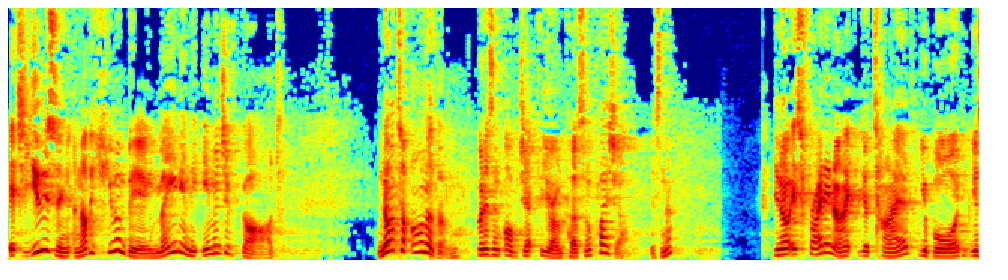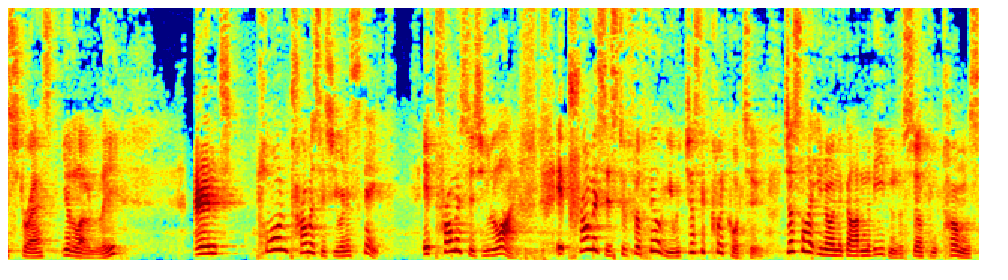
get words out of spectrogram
It's using another human being made in the image of God, not to honor them, but as an object for your own personal pleasure, isn't it? You know, it's Friday night, you're tired, you're bored, you're stressed, you're lonely, and porn promises you an escape. It promises you life. It promises to fulfill you with just a click or two. Just like, you know, in the Garden of Eden, the serpent comes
